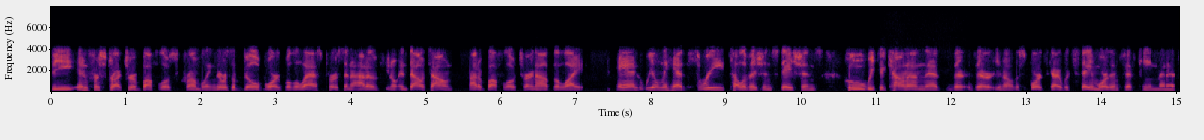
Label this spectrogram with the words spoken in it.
The infrastructure of Buffalo's crumbling. There was a billboard. Will the last person out of, you know, in downtown out of Buffalo turn out the light? And we only had three television stations who we could count on that their their you know the sports guy would stay more than 15 minutes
